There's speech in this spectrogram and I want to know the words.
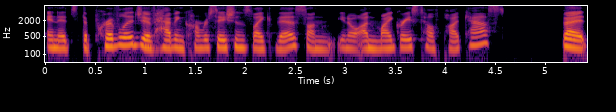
and it's the privilege of having conversations like this on you know on my graced health podcast but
